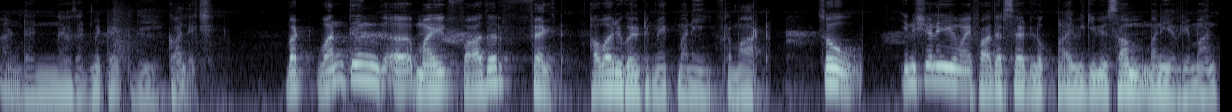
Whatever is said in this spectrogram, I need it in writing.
and then I was admitted to the college. But one thing uh, my father felt, how are you going to make money from art? So initially my father said, look, I will give you some money every month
